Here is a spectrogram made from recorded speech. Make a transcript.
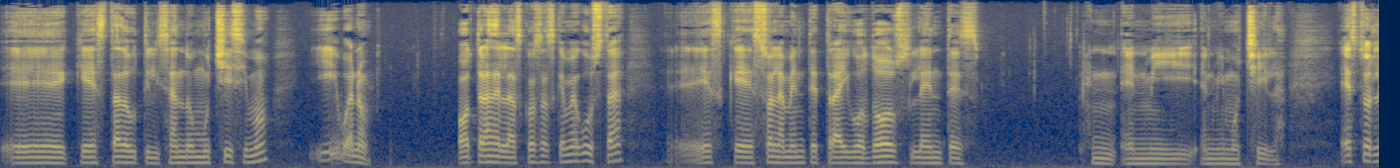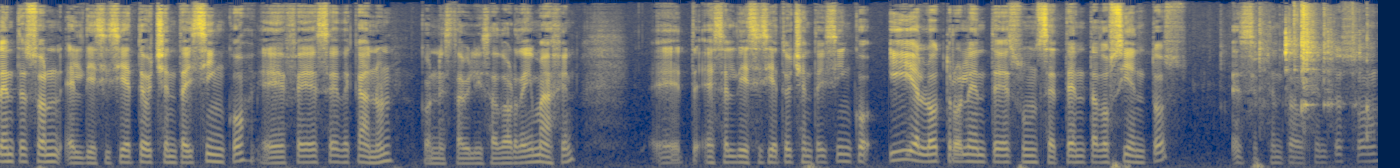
eh, que he estado utilizando muchísimo y bueno, otra de las cosas que me gusta es que solamente traigo dos lentes en, en, mi, en mi mochila. Estos lentes son el 1785 EFS de Canon con estabilizador de imagen. Eh, es el 1785 y el otro lente es un 70200. El 70200 o...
